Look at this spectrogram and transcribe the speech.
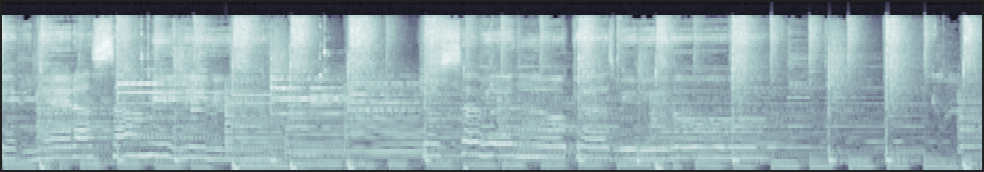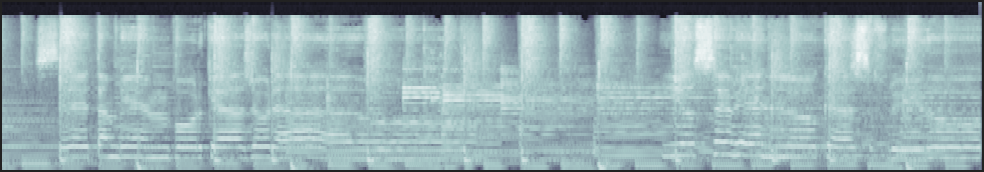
que vinieras a mí. Yo sé bien lo que has vivido. Sé también por qué has llorado sé bien lo que has sufrido,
